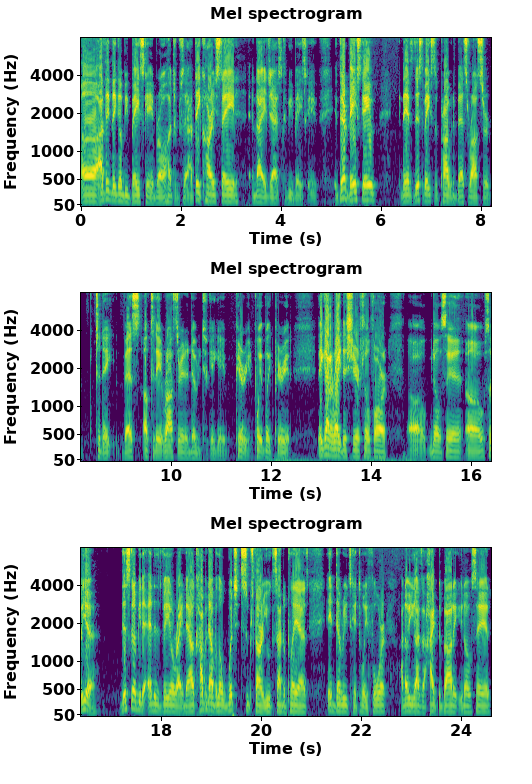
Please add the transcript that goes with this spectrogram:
uh, I think they're gonna be base game, bro. Hundred percent. I think Kairi Sane and Nia Jax could be base game. If they're base game, this this makes it probably the best roster to date, best up to date roster in a W2K game. Period. Point blank. Period. They got it right this year so far. Uh, you know what I'm saying? Uh, so yeah, this is gonna be the end of this video right now. Comment down below which superstar are you excited to play as in WK24. I know you guys are hyped about it, you know what I'm saying?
